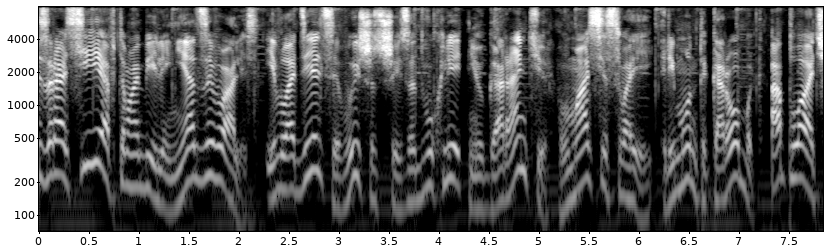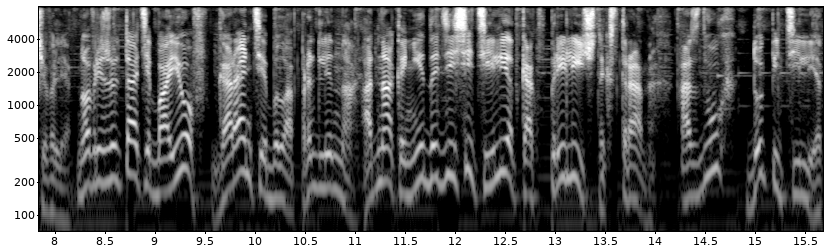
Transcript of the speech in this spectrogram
Из России автомобили не отзывались, и владельцы, вышедшие за двухлетнюю гарантию, в массе своей ремонты коробок оплачивали. Но в результате боев гарантия была продлена. Однако не до 10 лет, как в приличных странах, а с двух до 5 лет.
